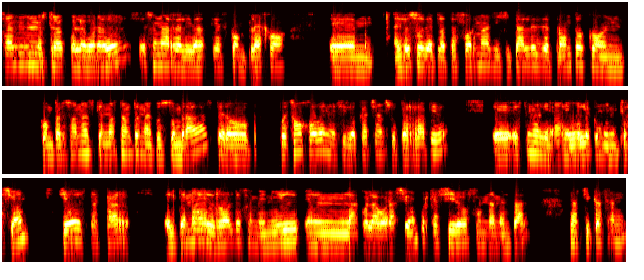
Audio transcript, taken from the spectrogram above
se han mostrado colaboradores, es una realidad que es complejo eh, el uso de plataformas digitales de pronto con, con personas que no están tan acostumbradas, pero pues son jóvenes y lo cachan súper rápido. Eh, esto a nivel de comunicación. Quiero destacar el tema del rol de femenil en la colaboración porque ha sido fundamental. Las chicas se han,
